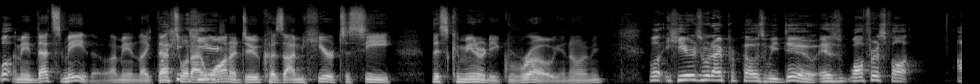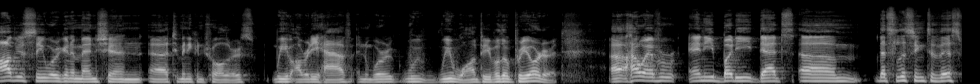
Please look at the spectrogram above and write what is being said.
well, I mean, that's me though. I mean, like that's well, he, what I want to do because I'm here to see this community grow. You know what I mean? Well, here's what I propose we do: is well, first of all, obviously we're going to mention uh, too many controllers. We already have, and we're we, we want people to pre-order it. Uh, however, anybody that's um, that's listening to this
